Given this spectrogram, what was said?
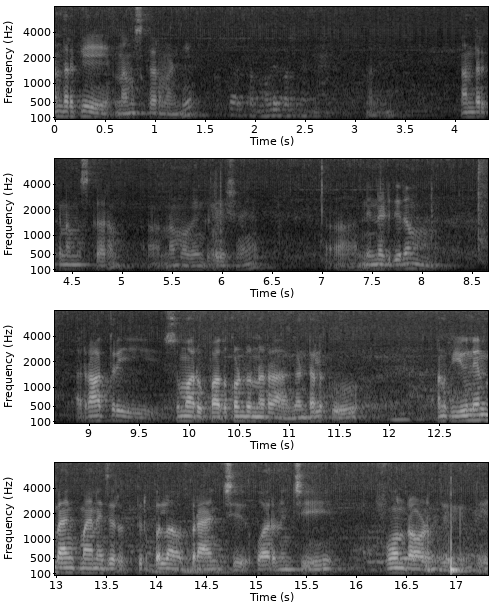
అందరికీ నమస్కారం అండి. అందరికీ నమస్కారం. నమ్మ నమో వెంకటేశాయ. నిన్నటి దినం రాత్రి సుమారు పదకొండున్నర గంటలకు మనకు యూనియన్ బ్యాంక్ మేనేజర్ తిరుపల బ్రాంచ్ వారి నుంచి ఫోన్ రావడం జరిగింది.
